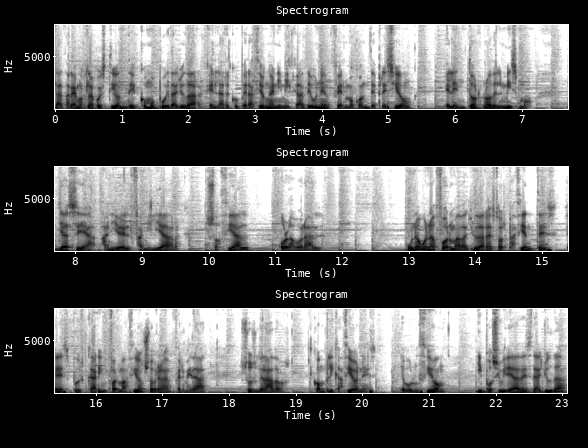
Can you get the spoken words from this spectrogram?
trataremos la cuestión de cómo puede ayudar en la recuperación anímica de un enfermo con depresión el entorno del mismo, ya sea a nivel familiar, social o laboral. Una buena forma de ayudar a estos pacientes es buscar información sobre la enfermedad, sus grados, complicaciones, evolución y posibilidades de ayuda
